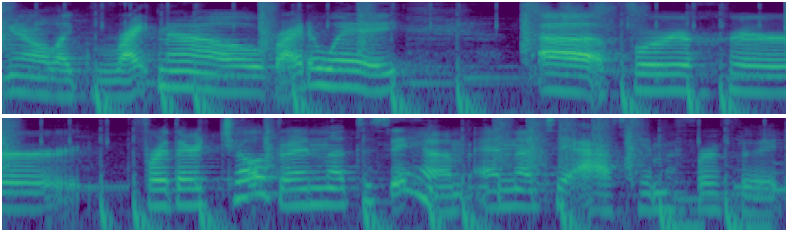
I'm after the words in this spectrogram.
you know, like right now, right away, uh, for her, for their children not to see him and not to ask him for food.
